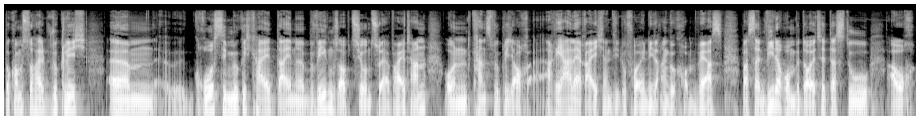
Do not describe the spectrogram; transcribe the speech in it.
bekommst du halt wirklich ähm, groß die Möglichkeit, deine Bewegungsoption zu erweitern und kannst wirklich auch Areale erreichen, an die du vorher nie dran gekommen wärst. Was dann wiederum bedeutet, dass du auch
